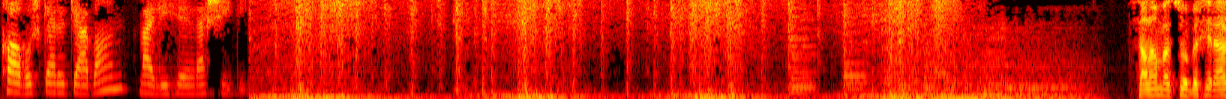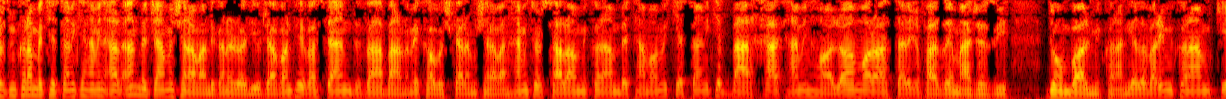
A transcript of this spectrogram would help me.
کاوشگر جوان ملیه رشیدی سلام و صبح بخیر. عرض می‌کنم به کسانی که همین الان به جمع شنوندگان رادیو جوان پیوستند و برنامه کاوشگر رو میشنوند همینطور سلام می‌کنم به تمام کسانی که برخط همین حالا ما را از طریق فضای مجازی دنبال می‌کنن یادآوری می‌کنم که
